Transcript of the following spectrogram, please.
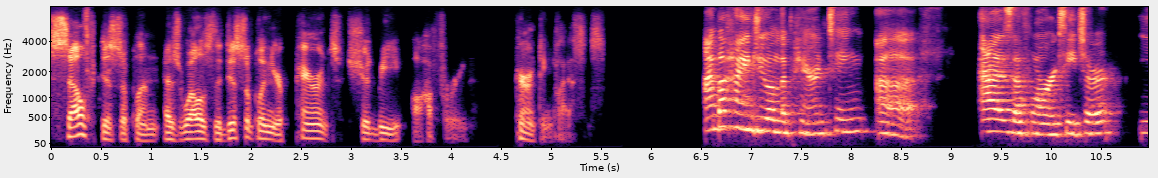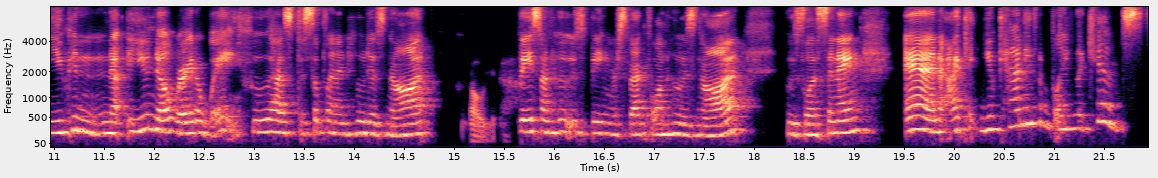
self discipline, as well as the discipline your parents should be offering, parenting classes. I'm behind you on the parenting. Uh, as a former teacher, you can you know right away who has discipline and who does not. Oh yeah. Based on who's being respectful and who is not, who's listening, and I can, you can't even blame the kids.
